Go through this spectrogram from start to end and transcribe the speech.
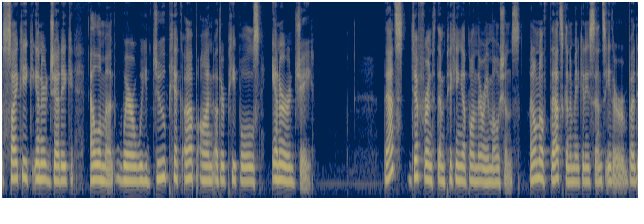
psychic, energetic element where we do pick up on other people's energy. That's different than picking up on their emotions. I don't know if that's going to make any sense either, but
